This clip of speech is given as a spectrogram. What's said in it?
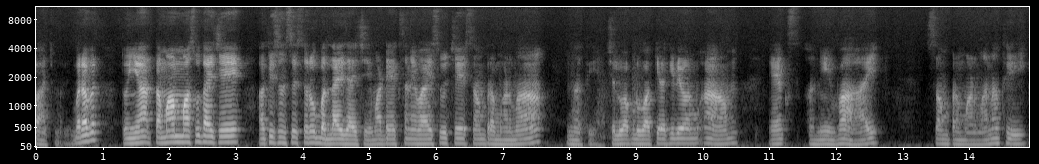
પાંચ મળે. બરાબર? તો અહીંયા તમામમાં શું થાય છે? અતિસંશિત સ્વરૂપ બદલાઈ જાય છે. માટે એક્સ અને વાય શું છે? સમપ્રમાણમાં નથી. છેલ્લું આપણું વાક્ય લખી દેવાનું. આમ એક્સ અને વાય સમપ્રમાણમાં નથી.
